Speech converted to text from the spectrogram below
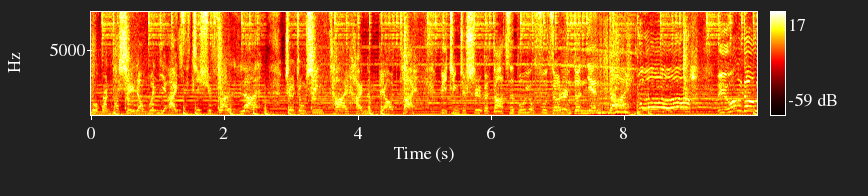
我管他谁让瘟疫艾滋继续泛滥，这种心态还能表态？毕竟这是个打字不用负责任的年代。如果欲望都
